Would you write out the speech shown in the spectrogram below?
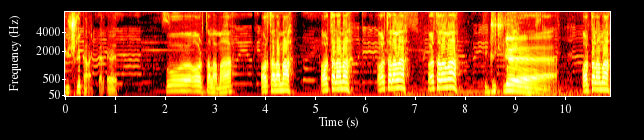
güçlü karakter evet. Bu ortalama. Ortalama. Ortalama. Ortalama. Ortalama. Güçlü. Ortalama.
